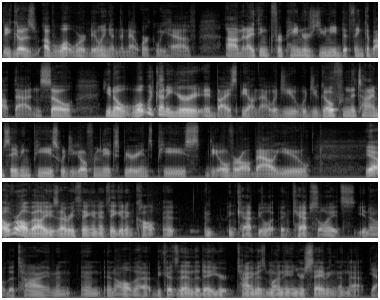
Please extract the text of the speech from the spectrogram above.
because mm-hmm. of what we're doing in the network we have? Um, and I think for painters, you need to think about that. And so, you know, what would kind of your advice be on that? Would you would you go from the time saving piece? Would you go from the experience piece? The overall value? Yeah, overall value is everything, and I think it, it encapsulates you know the time and, and and all that because at the end of the day your time is money and you're saving them that yeah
